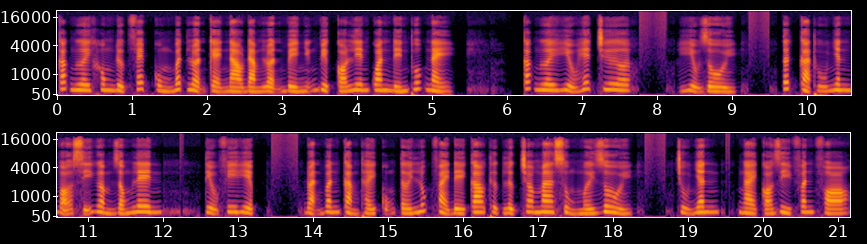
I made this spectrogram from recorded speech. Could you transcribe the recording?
các ngươi không được phép cùng bất luận kẻ nào đàm luận về những việc có liên quan đến thuốc này. Các ngươi hiểu hết chưa? Hiểu rồi. Tất cả thú nhân võ sĩ gầm giống lên. Tiểu phi hiệp. Đoạn vân cảm thấy cũng tới lúc phải đề cao thực lực cho ma sủng mới rồi. Chủ nhân, ngài có gì phân phó?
